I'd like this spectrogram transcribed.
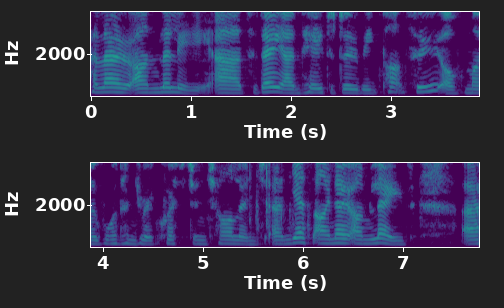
Hello, I'm Lily. Uh, today I'm here to do the part two of my 100 question challenge. And yes, I know I'm late. Uh,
